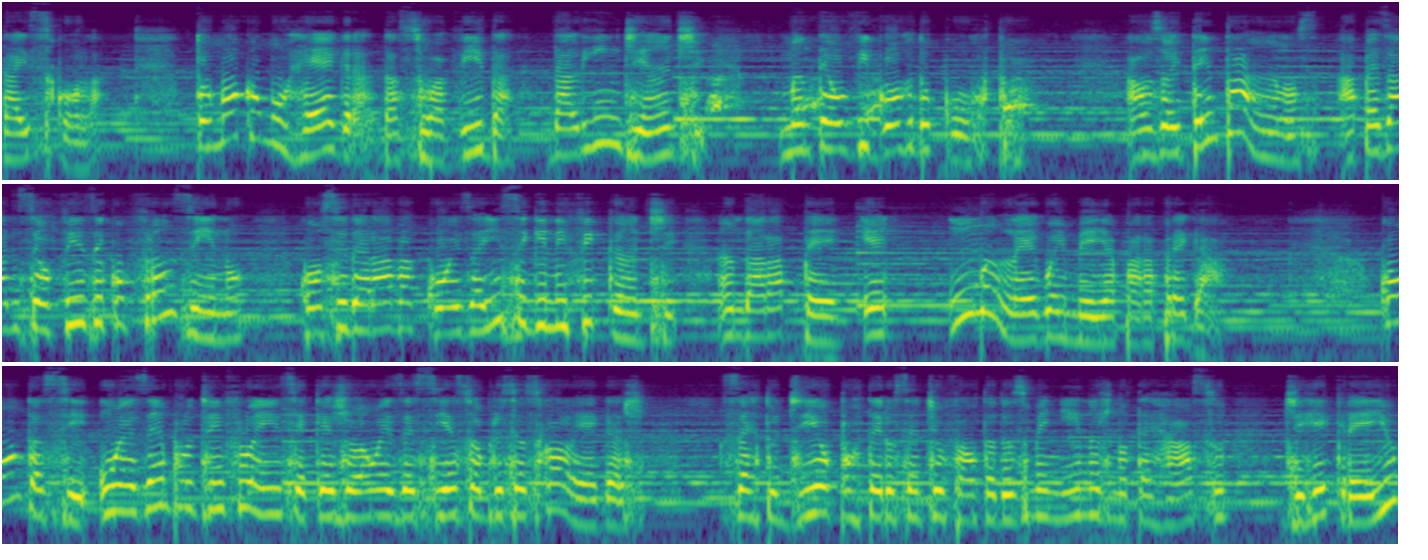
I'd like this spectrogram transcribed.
da escola. Tomou como regra da sua vida, dali em diante, manter o vigor do corpo. Aos 80 anos, apesar de seu físico franzino, Considerava coisa insignificante andar a pé uma légua e meia para pregar. Conta-se um exemplo de influência que João exercia sobre seus colegas. Certo dia, o porteiro sentiu falta dos meninos no terraço de recreio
